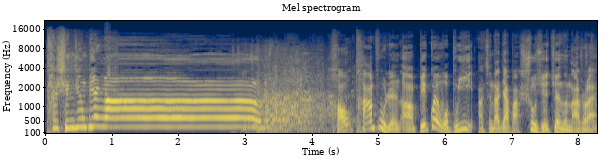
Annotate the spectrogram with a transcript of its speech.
他神经病啊！”好，他不仁啊，别怪我不义啊，请大家把数学卷子拿出来。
